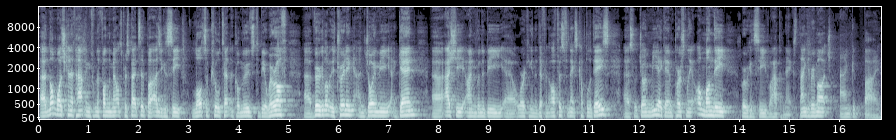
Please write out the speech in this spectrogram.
Uh, not much kind of happening from the fundamentals perspective, but as you can see, lots of cool technical moves to be aware of. Uh, very good luck with your trading and join me again. Uh, actually, I'm going to be uh, working in a different office for the next couple of days. Uh, so join me again personally on Monday where we can see what happened next. Thank you very much and goodbye.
